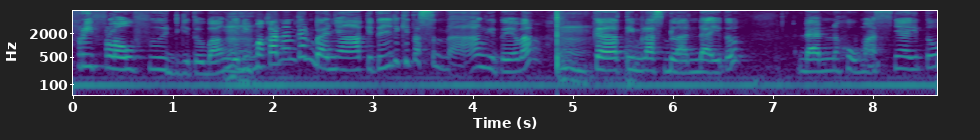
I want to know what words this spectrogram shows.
free flow food gitu bang. Jadi Hmm. makanan kan banyak gitu. Jadi kita senang gitu ya bang Hmm. ke timnas Belanda itu dan humasnya itu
